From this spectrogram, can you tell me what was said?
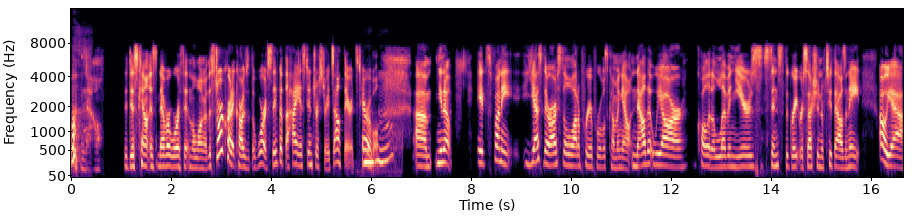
no. The discount is never worth it in the long run. The store credit cards are the worst. They've got the highest interest rates out there. It's terrible. Mm-hmm. Um, you know, it's funny. Yes, there are still a lot of pre-approvals coming out. Now that we are call it 11 years since the Great Recession of 2008. Oh, yeah,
